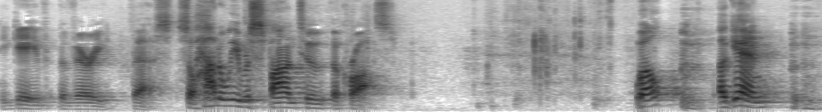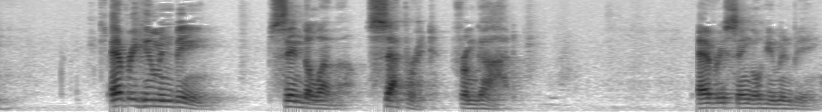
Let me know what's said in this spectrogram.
He gave the very best. So, how do we respond to the cross? Well, again, every human being, sin dilemma, separate from God. Every single human being.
